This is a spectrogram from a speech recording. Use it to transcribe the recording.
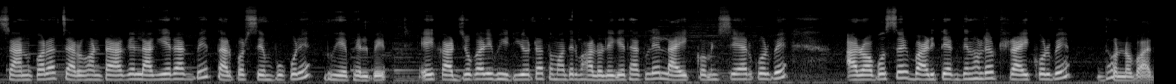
স্নান করার চার ঘণ্টা আগে লাগিয়ে রাখবে, তারপর শ্যাম্পু করে ধুয়ে ফেলবে। এই কার্যকারী ভিডিওটা তোমাদের ভালো লেগে থাকলে লাইক কমেন্ট শেয়ার করবে। আর অবশ্যই বাড়িতে একদিন হলেও ট্রাই করবে। ধন্যবাদ।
